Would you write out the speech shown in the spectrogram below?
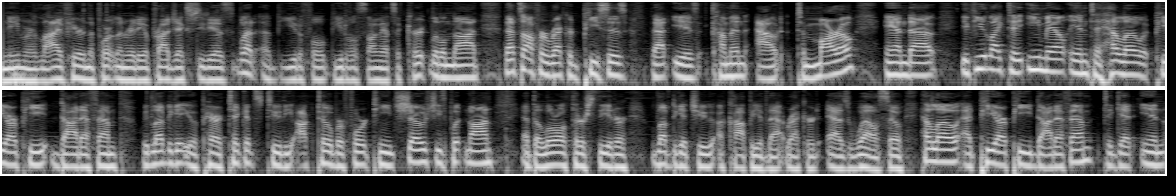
Nemir live here in the Portland Radio Project studios. What a beautiful, beautiful song. That's a curt little nod. That's off her record Pieces. That is coming out tomorrow. And uh, if you'd like to email in to hello at prp.fm, we'd love to get you a pair of tickets to the October 14th show she's putting on at the Laurel Thirst Theater. Love to get you a copy of that record as well. So hello at prp.fm to get in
